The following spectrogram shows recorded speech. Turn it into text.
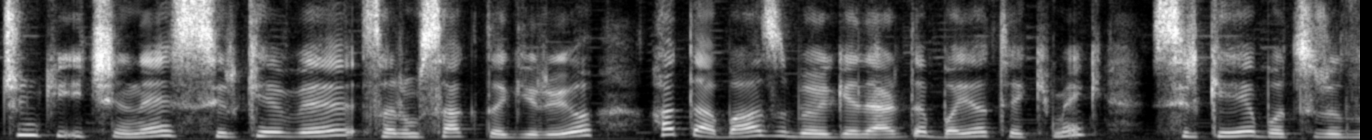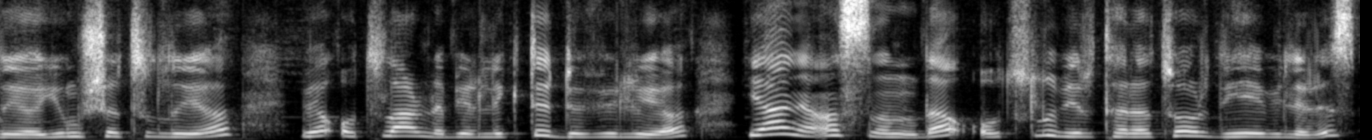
Çünkü içine sirke ve sarımsak da giriyor. Hatta bazı bölgelerde bayat ekmek sirkeye batırılıyor, yumuşatılıyor ve otlarla birlikte dövülüyor. Yani aslında otlu bir tarator diyebiliriz.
